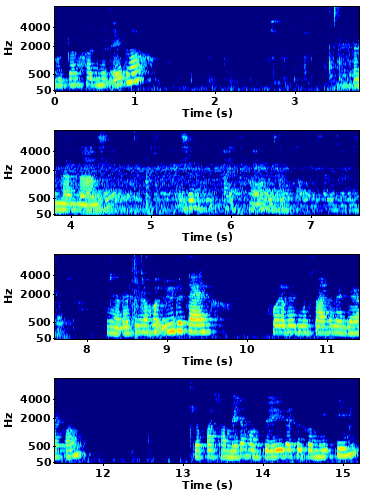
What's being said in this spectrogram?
Want dat ga ik nu eten. En dan... Uh, ja, dan heb ik nog een uur de tijd voordat ik moet starten met werken. Ik heb pas vanmiddag om twee uur heb ik een meeting.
